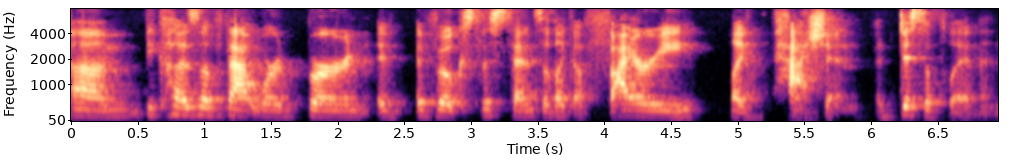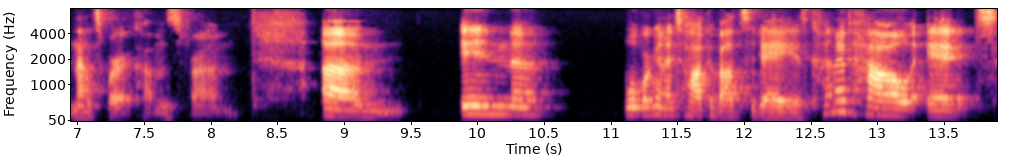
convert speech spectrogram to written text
um, because of that word burn, it evokes the sense of like a fiery, like passion, a discipline, and that's where it comes from. Um, in what we're going to talk about today is kind of how it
